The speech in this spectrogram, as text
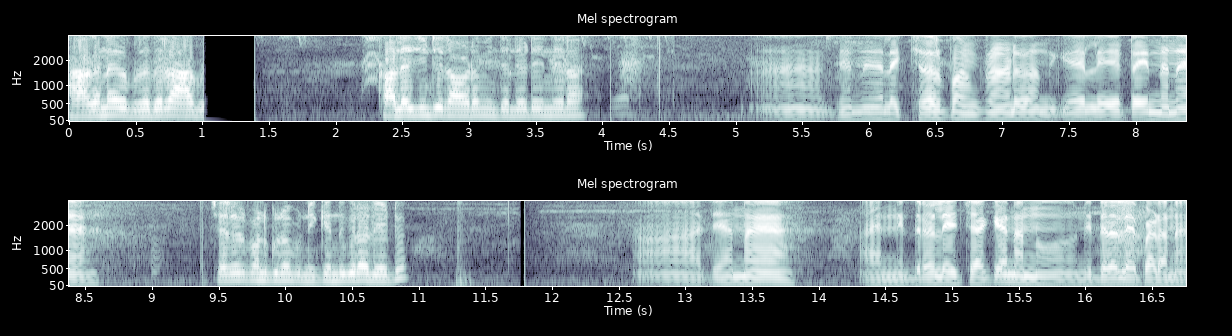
ఆగనే బ్రదర్ ఆగు. కాలేజ్ నుంచి రావడం ఇంత లేట్ అయిందిరా? అదే లెక్చరర్ పనుకున్నాడు అందుకే లేట్ అయిందనే. చర్యలు పనుకున్నప్పుడు నీకెందుకురా లేటు? అదే అన్న. ఆయన నిద్ర లేచాకే నన్ను నిద్ర లేపాడనే.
